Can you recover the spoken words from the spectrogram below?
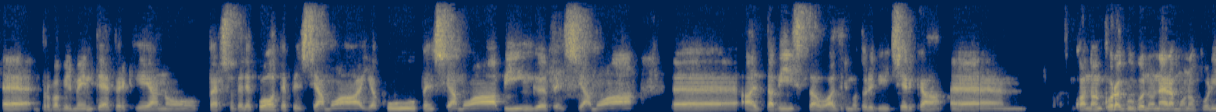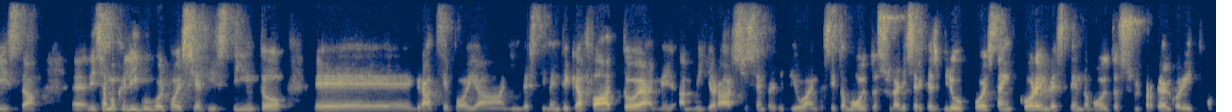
eh, probabilmente è perché hanno perso delle quote. Pensiamo a Yahoo, pensiamo a Bing, pensiamo a eh, AltaVista o altri motori di ricerca ehm, quando ancora Google non era monopolista, eh, diciamo che lì Google poi si è distinto eh, grazie poi agli investimenti che ha fatto e a, a, migliorarsi sempre di più, ha investito molto sulla ricerca e sviluppo e sta ancora investendo molto sul proprio algoritmo.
